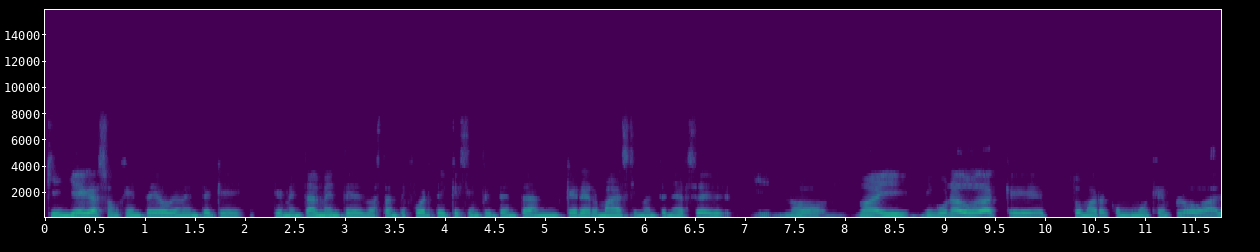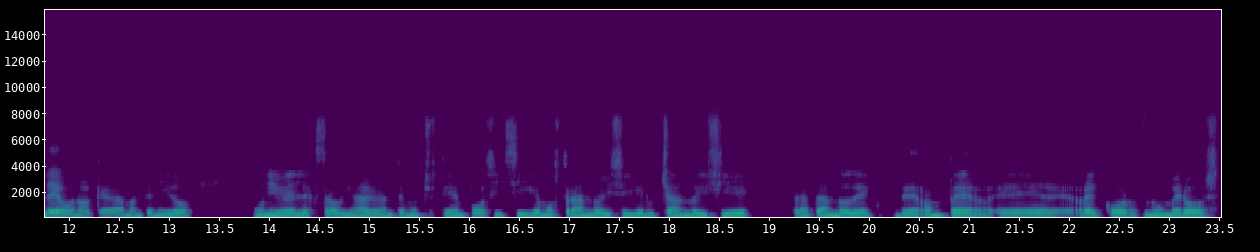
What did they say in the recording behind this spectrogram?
quien llega son gente obviamente que, que, mentalmente es bastante fuerte y que siempre intentan querer más y mantenerse. Y no, no hay ninguna duda que tomar como ejemplo a Leo, ¿no? que ha mantenido un nivel extraordinario durante muchos tiempos y sigue mostrando y sigue luchando y sigue tratando de, de romper eh, récords, números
